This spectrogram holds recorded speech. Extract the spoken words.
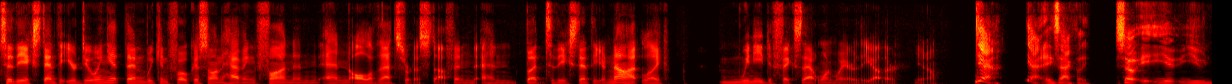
To the extent that you're doing it, then we can focus on having fun and and all of that sort of stuff. And and but to the extent that you're not, like, we need to fix that one way or the other. You know. Yeah, yeah, exactly. So you you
